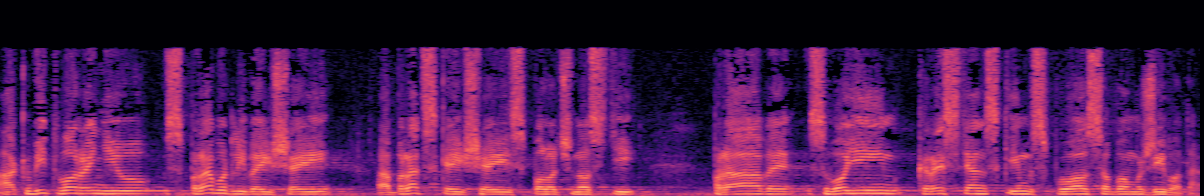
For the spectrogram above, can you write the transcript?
a k vytvoreniu spravodlivejšej a bratskejšej spoločnosti práve svojím kresťanským spôsobom života.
